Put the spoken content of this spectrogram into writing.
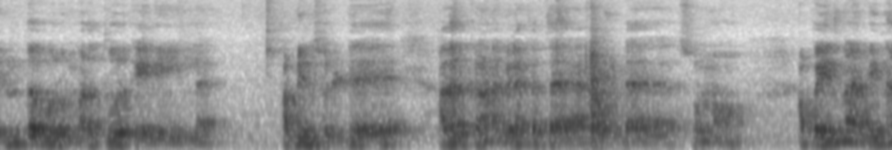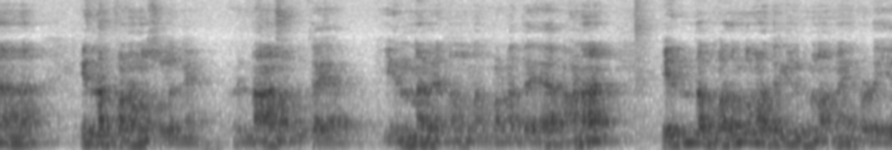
எந்த ஒரு மருத்துவர் கையிலையும் இல்லை. அப்படின்னு சொல்லிட்டு அதற்கான விளக்கத்தை அவர்கிட்ட சொன்னோம். அப்போ என்ன அப்படின்னா என்ன பண்ணணும் சொல்லுங்கள் நான் வந்து தயார். என்ன வேணாலும் நான் பண்ண தயார். ஆனால் எந்த மருந்து மாத்திரைகளும் இல்லாமல் என்னுடைய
